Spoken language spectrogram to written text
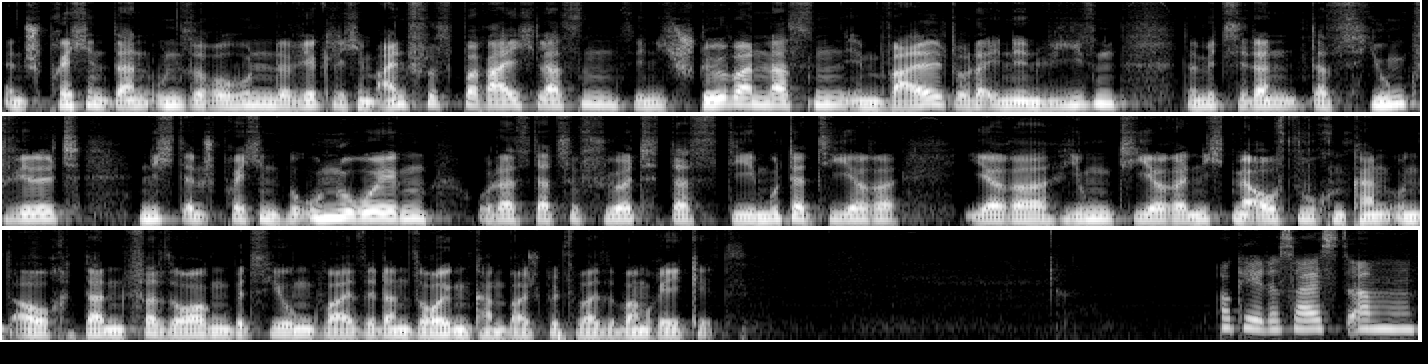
entsprechend dann unsere Hunde wirklich im Einflussbereich lassen, sie nicht stöbern lassen im Wald oder in den Wiesen, damit sie dann das Jungwild nicht entsprechend beunruhigen oder es dazu führt, dass die Muttertiere ihre Jungtiere nicht mehr aufsuchen kann und auch dann versorgen beziehungsweise dann säugen kann, beispielsweise beim Rehkitz. Okay, das heißt, ähm,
